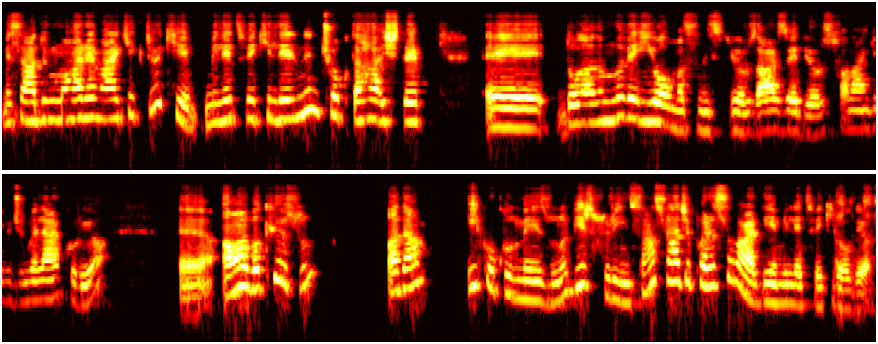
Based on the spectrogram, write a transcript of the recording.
mesela dün Muharrem Erkek diyor ki milletvekillerinin çok daha işte e, donanımlı ve iyi olmasını istiyoruz, arzu ediyoruz falan gibi cümleler kuruyor. E, ama bakıyorsun adam ilkokul mezunu bir sürü insan sadece parası var diye milletvekili oluyor.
